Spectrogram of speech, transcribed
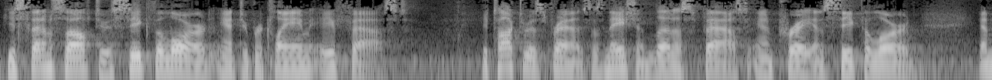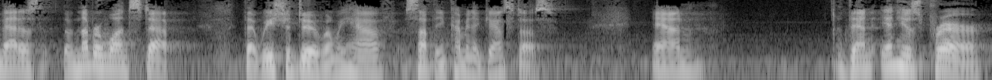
He set himself to seek the Lord and to proclaim a fast. He talked to his friends, his nation, let us fast and pray and seek the Lord. And that is the number one step that we should do when we have something coming against us. And then in his prayer,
